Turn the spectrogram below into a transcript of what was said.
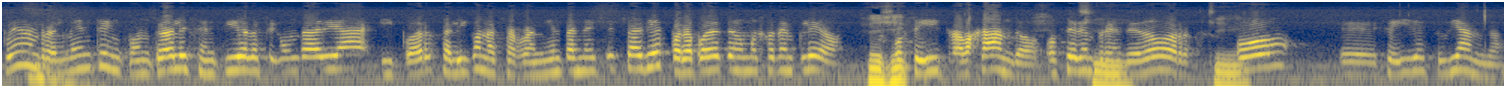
puedan realmente encontrarle sentido a la secundaria y poder salir con las herramientas necesarias para poder tener un mejor empleo, o seguir trabajando, o ser emprendedor, o eh, seguir estudiando.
